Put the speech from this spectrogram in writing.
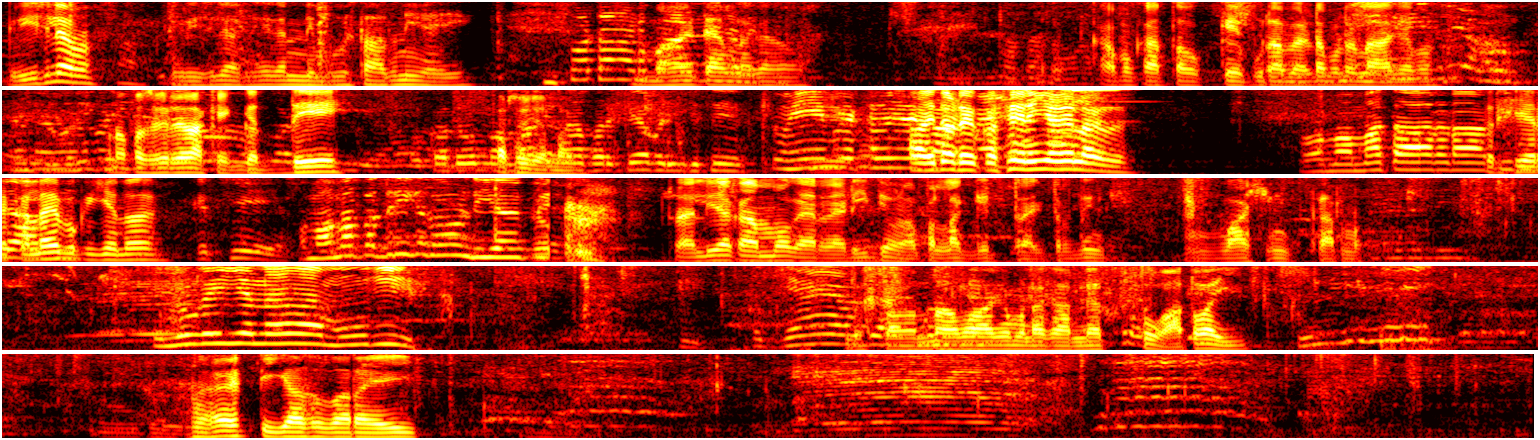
ਗਰੀਸ ਲਿਆਵਾਂ ਗਰੀਸ ਲਿਆ ਨਹੀਂ ਨਿੰਬੂ ਉਸਤਾਦ ਨਹੀਂ ਆਈ ਫੋਟੋ ਨਾਲ ਮਾਂ ਟਾਈਮ ਲੱਗਾ ਕੰਮ ਕਰਤਾ ਓਕੇ ਪੂਰਾ ਬੈਲਟ ਬੁਲਟ ਲਾ ਗਿਆ ਵਾ। ਹੁਣ ਆਪਾਂ ਸਵੇਰੇ ਰੱਖ ਕੇ ਗੱਦੇ। ਪਰਸੋਂ ਚੱਲਾਂਗੇ। ਫਰਕਿਆ ਬੜੀ ਕਿਤੇ ਤੁਸੀਂ ਇੱਕ ਅੱਜ ਤੁਹਾਡੇ ਕਸੇ ਨਹੀਂ ਜਾਣੇ ਲੱਗਦੇ। ਉਹ ਮਾਮਾ ਤਾਰੜਾ ਤੇ ਫੇਰ ਕੱਲਾ ਹੀ ਬੁੱਕੀ ਜਾਂਦਾ। ਉਹ ਮਾਮਾ ਪੱਧਰੀ ਕਦੋਂ ਹੁੰਦੀ ਆ? ਟਰਾਲੀ ਦਾ ਕੰਮ ਹੋ ਗਿਆ ਰੈਡੀ ਤੇ ਹੁਣ ਆਪਾਂ ਲੱਗੇ ਟਰੈਕਟਰ ਦੀ ਵਾਸ਼ਿੰਗ ਕਰਨ। ਇਹਨੂੰ ਕਹੀ ਜਾਂਦਾ ਵਾ ਮੂੰਹ ਜੀ? ਦਸਤਾਨ ਨਾਮ ਆ ਕੇ ਮੁੰਡਾ ਕਰ ਲਿਆ ਧੋਆ ਧਵਾਈ। ਹੈ ਟੀਆ ਸਦਾ ਰਹੀ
